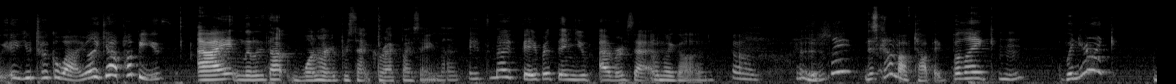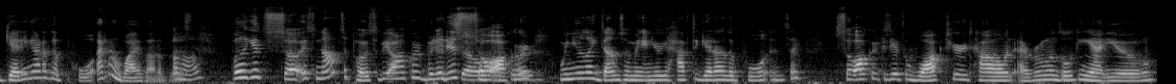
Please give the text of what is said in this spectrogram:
you took a while. You're like, yeah, puppies. I literally thought 100% correct by saying that. It's my favorite thing you've ever said. Oh my god. Oh. Literally, this is kind of off topic, but like Mhm. when you're like getting out of the pool, I don't know why I thought of this, Uh-huh. but like it's so it's not supposed to be awkward, but it It's so so, awkward. awkward. when you're like done swimming and you have to get out of the pool, and it's like so awkward because you have to walk to your towel and everyone's looking at you.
